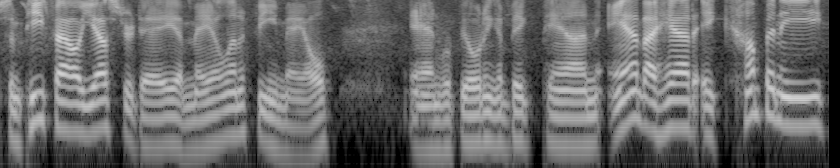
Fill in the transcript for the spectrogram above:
some peafowl yesterday, a male and a female and we're building a big pen. And I had a company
